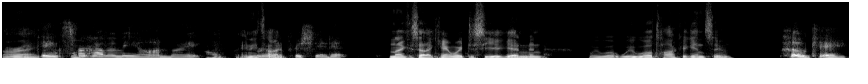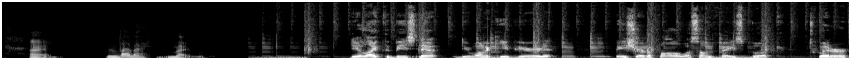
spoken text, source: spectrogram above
All right. Thanks Well- for having me on, Mike. Oh, Really anytime. appreciate it. And like I said, I can't wait to see you again and we will, we will talk again soon. Okay. All right. Bye bye. Bye. Do you like the BeastNet? Do you want to keep hearing it? Be sure to follow us on Facebook, Twitter,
